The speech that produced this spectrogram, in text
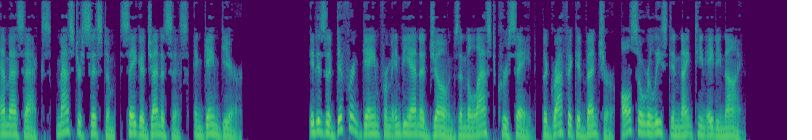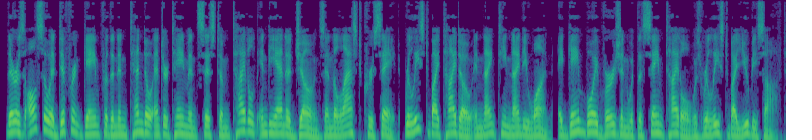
MSX, Master System, Sega Genesis, and Game Gear. It is a different game from Indiana Jones and the Last Crusade, the graphic adventure, also released in 1989. There is also a different game for the Nintendo Entertainment System titled Indiana Jones and the Last Crusade, released by Taito in 1991. A Game Boy version with the same title was released by Ubisoft.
